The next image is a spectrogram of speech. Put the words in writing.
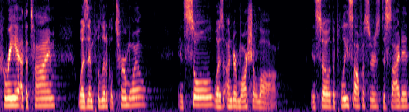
Korea at the time was in political turmoil, and Seoul was under martial law. And so the police officers decided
